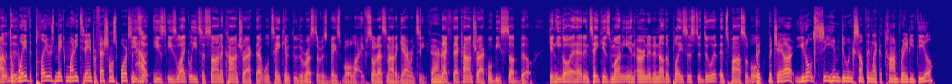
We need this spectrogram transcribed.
The, the it- way the players make money today in professional sports and He's how a, he's he's likely to sign a contract that will take him through the rest of his baseball life. So that's not a guarantee. Fair enough. That that contract will be sub bill. Can he go ahead and take his money and earn it in other places to do it? It's possible. But but Jr. You don't see him doing something like a Tom Brady deal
